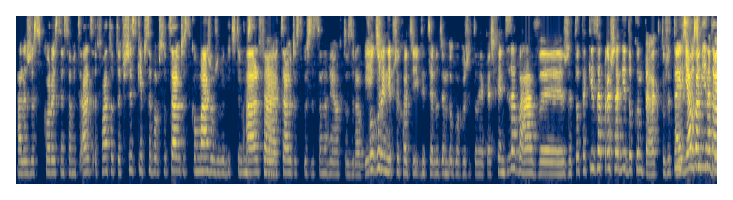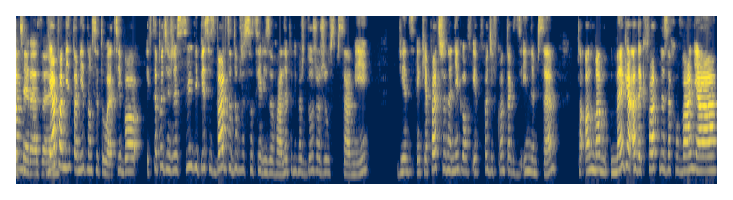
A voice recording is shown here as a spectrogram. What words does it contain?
ale że skoro jest ten samiec alfa, to te wszystkie psy po prostu cały czas tylko marzą, żeby być tym Tak. alfą i cały czas tylko się zastanawiają, jak to zrobić. W ogóle nie przychodzi, wiecie, ludziom do głowy, że to jakaś chęć zabawy, że to takie zapraszanie do kontaktu, że to Ale jest ja sposób na pamiętam- bycie razem. Ja pamiętam jedną sytuację, bo chcę powiedzieć, że Sylwii pies jest bardzo dobrze socjalizowany, ponieważ dużo żył z psami, więc jak ja patrzę na niego, jak wchodzi w kontakt z innym psem, to on ma mega adekwatne zachowania,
